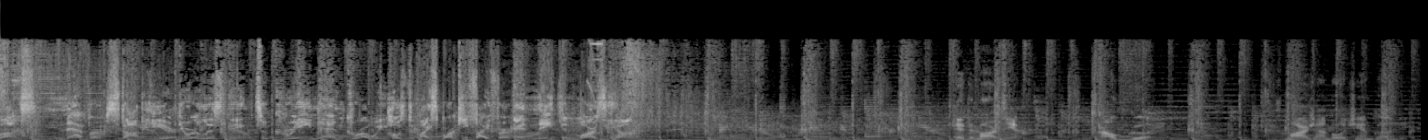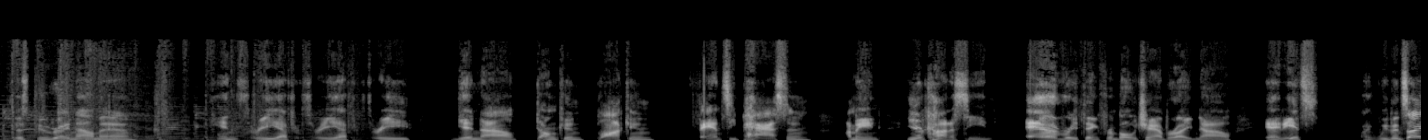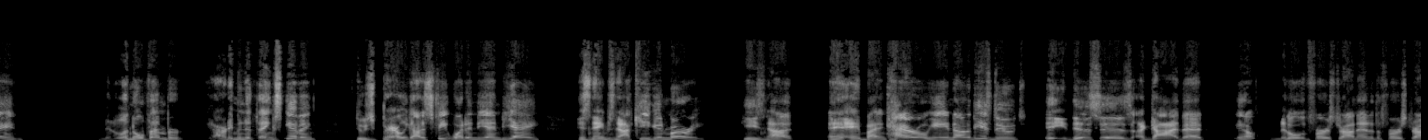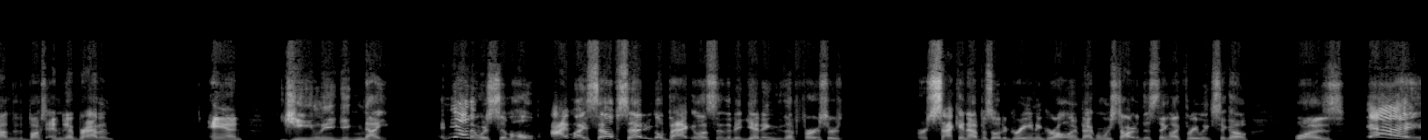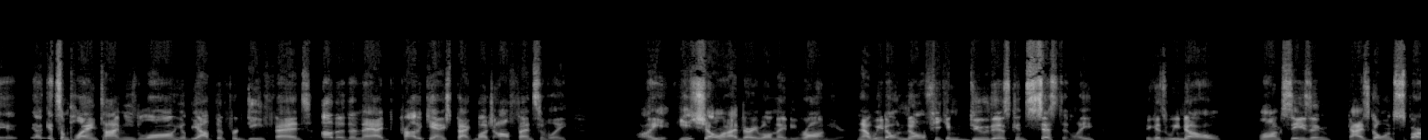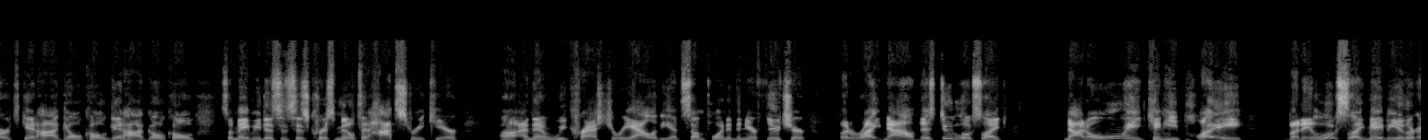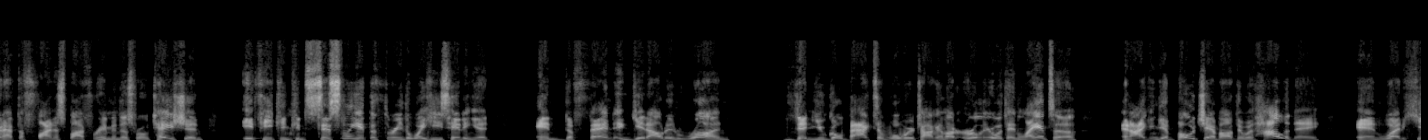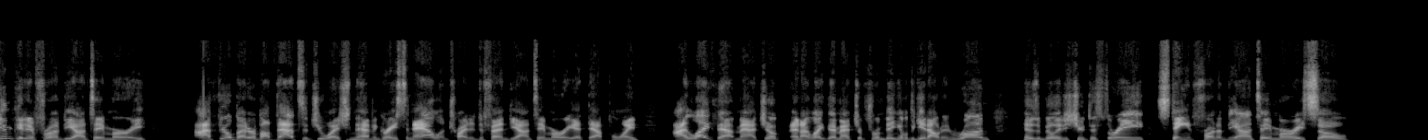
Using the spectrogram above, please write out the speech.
Bucks never stop here. You're listening to Green and Growing, hosted by Sparky Fifer and Nathan Marzion. Nathan Marzion. How good is Marjon Beauchamp going to be? this dude right now, man, in three after three after three, getting out, dunking, blocking, fancy passing. I mean, you're kind of seeing everything from Beauchamp right now. And it's like we've been saying, middle of November. We already been to Thanksgiving. Dude's barely got his feet wet in the NBA. His name's not Keegan Murray. He's not, and, and Banchero, he ain't none of these dudes. It- this is a guy that, you know, middle of the first round, end of the first round, that the Bucks ended up grabbing. And G League Ignite. And yeah, there was some hope. I myself said, you go back and listen to the beginning, the first or, or second episode of Green and Growing, back when we started this thing like three weeks ago, was yeah, he'll get some playing time. He's long. He'll be out there for defense. Other than that, probably can't expect much offensively. Well, he, he's showing I very well may be wrong here. Now, we don't know if he can do this consistently because we know long season, guys go in spurts, get hot, go cold, get hot, go cold. So maybe this is his Khris Middleton hot streak here. Uh, and then we crash to reality at some point in the near future. But right now, this dude looks like not only can he play, but it looks like maybe they're going to have to find a spot for him in this rotation if he can consistently hit the three the way he's hitting it and defend and get out and run. Then you go back to what we were talking about earlier with Atlanta, and I can get Beauchamp out there with Holiday and let him get in front of Dejounte Murray. I feel better about that situation than having Grayson Allen try to defend Dejounte Murray at that point. I like that matchup, and I like that matchup from being able to get out and run, his ability to shoot the three, stay in front of Dejounte Murray. So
